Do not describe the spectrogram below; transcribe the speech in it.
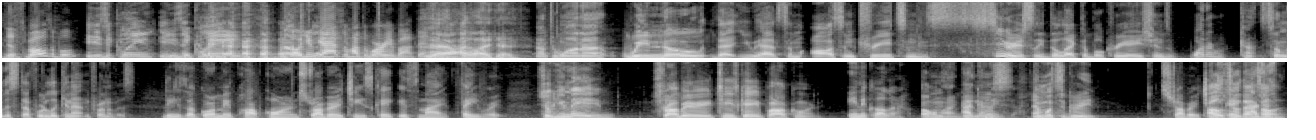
disposable. easy clean, easy, Easy clean. clean. so you guys don't have to worry about that. Yeah, I like it. Now, Tawana, we know that you have some awesome treats, some seriously delectable creations. What are some of the stuff we're looking at in front of us? These are gourmet popcorn. Strawberry cheesecake It's my favorite. So you made strawberry cheesecake popcorn. Any color. Oh my I can goodness! make And what's the green? Strawberry Oh, cheesecake. so that's I just all.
